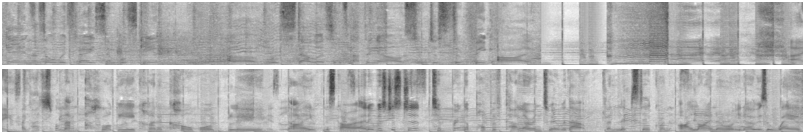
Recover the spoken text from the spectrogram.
again, as always, very simple skin uh, with Stella, sort of nothing else, and just a big eye. Like I just want that cloggy kind of cobalt blue eye mascara and it was just to, to bring a pop of colour into it without a lipstick or an eyeliner or you know it was a way of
